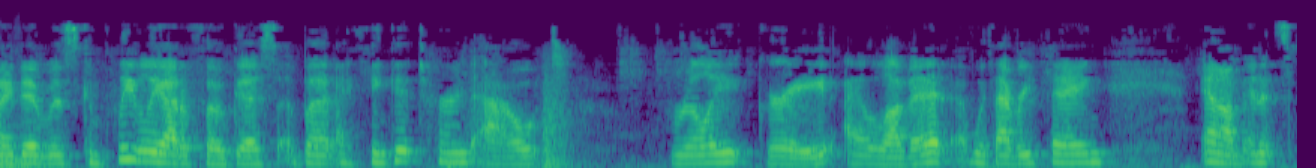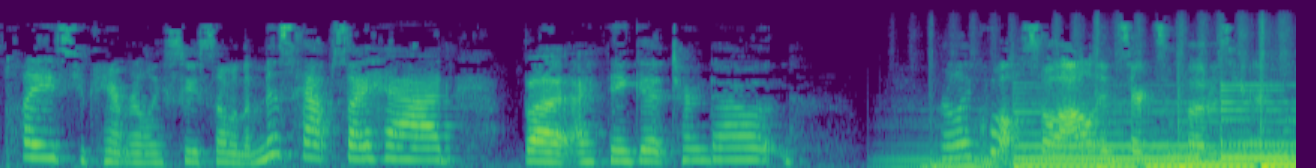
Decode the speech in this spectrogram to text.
I did was completely out of focus, but I think it turned out really great. I love it with everything um, in its place. You can't really see some of the mishaps I had, but I think it turned out really cool. So I'll insert some photos here.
